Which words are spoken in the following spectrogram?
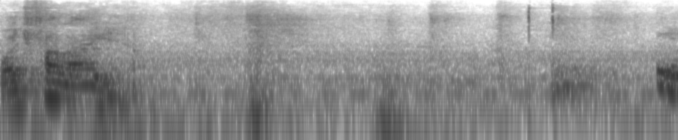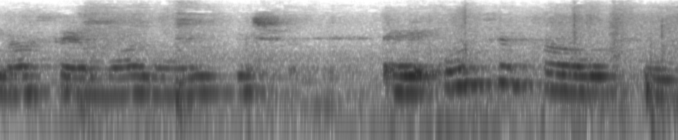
Pode falar, Guilherme. E Marcelo, boa noite. É, quando você fala assim,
